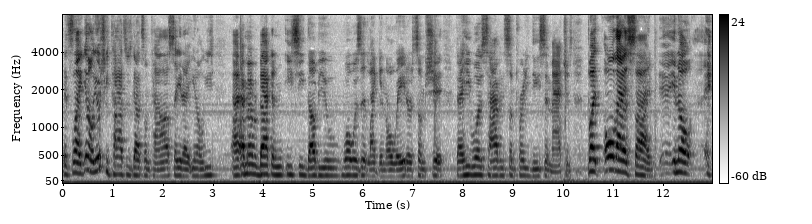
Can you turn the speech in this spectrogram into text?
it's like you know, Yoshitatsu's got some talent. I'll say that. You know, he. I, I remember back in ECW, what was it like in 08 or some shit, that he was having some pretty decent matches. But all that aside, eh, you know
